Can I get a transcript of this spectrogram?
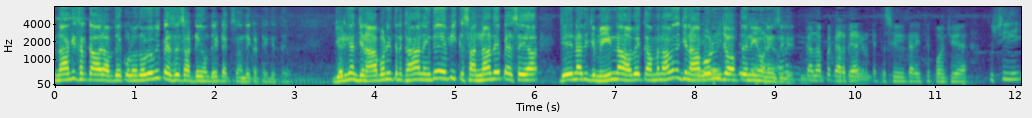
ਨਾ ਕਿ ਸਰਕਾਰ ਆਪਦੇ ਕੋਲੋਂ ਦੇਵੇ ਉਹ ਵੀ ਪੈਸੇ ਸਾਡੇ ਹੁੰਦੇ ਟੈਕਸਾਂ ਦੇ ਇਕੱਠੇ ਕੀਤੇ ਹੋਏ। ਜਿਹੜੀਆਂ ਜਨਾਬ ਹੋਣੀ ਤਨਖਾਹ ਲੈਂਦੇ ਇਹ ਵੀ ਕਿਸਾਨਾਂ ਦੇ ਪੈਸੇ ਆ। ਜੇ ਇਹਨਾਂ ਦੀ ਜ਼ਮੀਨ ਨਾ ਹੋਵੇ ਕੰਮ ਨਾ ਹੋਵੇ ਤਾਂ ਜਨਾਬ ਹੋਣੀ ਜੌਬ ਤੇ ਨਹੀਂ ਹੋਣੇ ਸੀਗੇ। ਗੱਲ ਆਪਾਂ ਕਰਦੇ ਆ ਇਹ ਤਹਿਸੀਲਦਾਰ ਇੱਥੇ ਪਹੁੰਚੇ ਆ। ਤੁਸੀਂ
